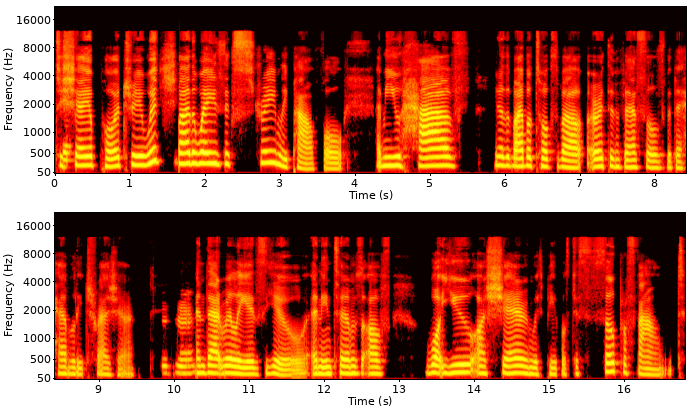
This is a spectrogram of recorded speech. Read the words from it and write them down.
to yeah. share your poetry, which, by the way, is extremely powerful. I mean, you have, you know, the Bible talks about earthen vessels with a heavenly treasure. Mm-hmm. And that really is you. And in terms of what you are sharing with people, it's just so profound.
